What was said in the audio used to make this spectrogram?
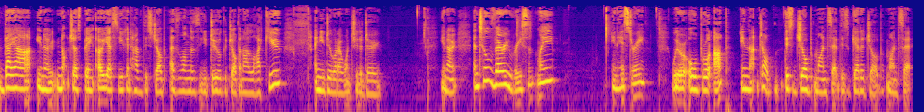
they are, you know, not just being, oh, yes, you can have this job as long as you do a good job and I like you and you do what I want you to do. You know, until very recently in history, we were all brought up in that job, this job mindset, this get a job mindset.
